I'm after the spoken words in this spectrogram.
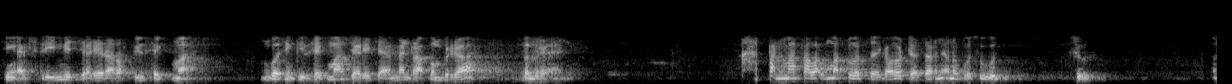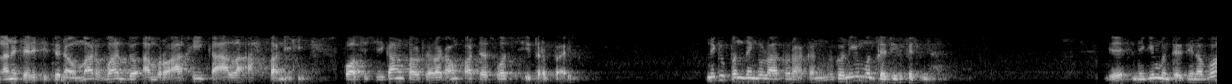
Sing ekstremis dari Rarah Bil Hikmah, Enggak sing bil hikmah dari cemen ra pemberah, pemberani. Kapan masalah umat selesai kalau dasarnya nopo suud? Suud. Makanya dari Sidina Umar, wado amro akhi ka ala ahsanihi. Posisikan saudara kamu pada posisi terbaik. Ini penting kalau aturakan. Mereka ini mau jadi fitnah. Ini mau jadi apa?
